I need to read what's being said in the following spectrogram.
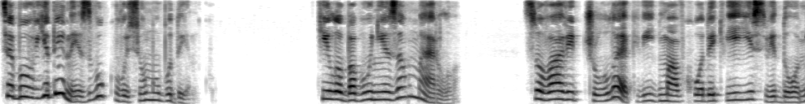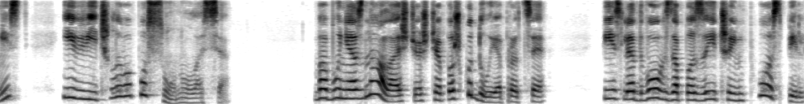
Це був єдиний звук в усьому будинку. Тіло бабуні завмерло. Сова відчула, як відьма входить в її свідомість і ввічливо посунулася. Бабуня знала, що ще пошкодує про це. Після двох запозичень поспіль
